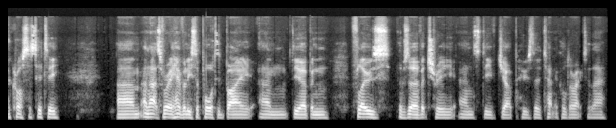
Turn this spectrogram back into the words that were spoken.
across the city. Um, and that's very heavily supported by um, the Urban Flows Observatory and Steve Jupp, who's the technical director there.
